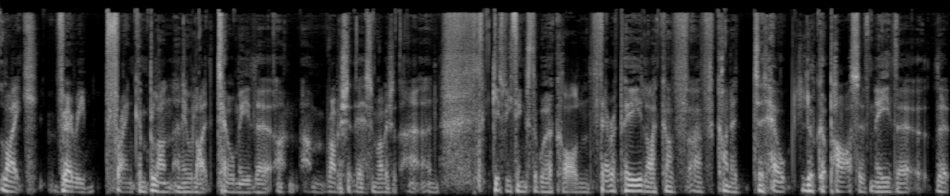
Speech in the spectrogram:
like very frank and blunt, and he would like to tell me that I'm, I'm rubbish at this and rubbish at that, and gives me things to work on. Therapy, like I've I've kind of to help look at parts of me that that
